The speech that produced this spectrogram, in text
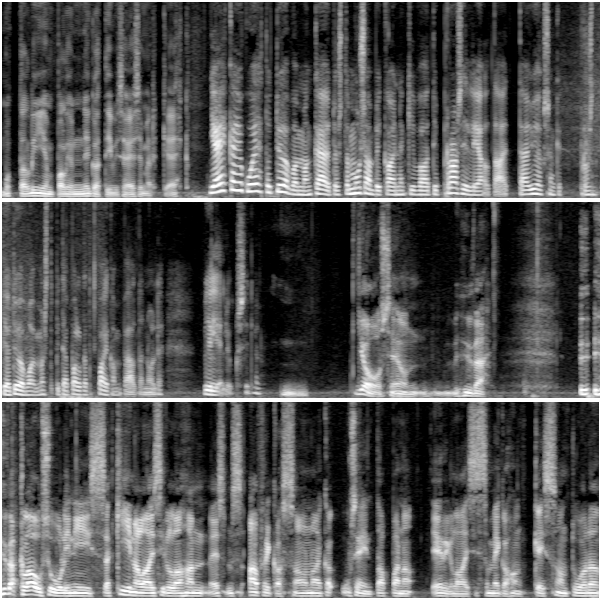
mutta liian paljon negatiivisia esimerkkejä ehkä. Ja ehkä joku ehto työvoiman käytöstä. Mosambik ainakin vaati Brasilialta, että 90 prosenttia työvoimasta pitää palkata paikan päältä noille viljelyksille. Joo, se on hyvä, hyvä klausuuli niissä. Kiinalaisillahan esimerkiksi Afrikassa on aika usein tapana erilaisissa megahankkeissaan tuoda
